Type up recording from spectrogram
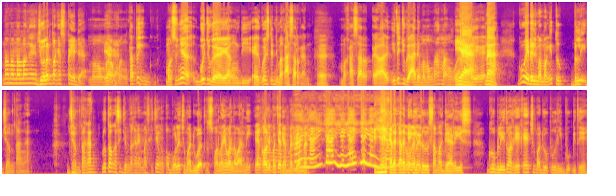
mamang-mamang yang jualan pakai sepeda Iya kan? Mamang-mamang. Tapi g- maksudnya gue juga yang di eh gue SD di Makassar kan. Eh. Makassar ya, itu juga ada mamang-mamang. Wak. Iya. kayak- Nah, gue dari mamang itu beli jam tangan. Jam tangan, lu tau gak sih jam tangan yang masih kecil yang tombolnya cuma dua terus warnanya warna-warni. yang kalau dipencet Gambar-gambar. Iya kadang-kadang kayak gitu itu. sama garis. Gue beli itu harganya kayak cuma dua puluh ribu gitu ya.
